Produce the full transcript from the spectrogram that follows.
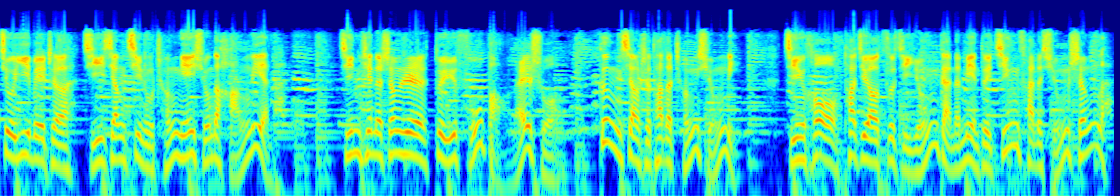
就意味着即将进入成年熊的行列了。今天的生日对于福宝来说，更像是他的成熊礼。今后他就要自己勇敢的面对精彩的熊生了。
